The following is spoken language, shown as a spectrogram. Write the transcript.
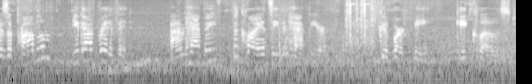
There was a problem, you got rid of it. I'm happy, the client's even happier. Good work, V. Get closed.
